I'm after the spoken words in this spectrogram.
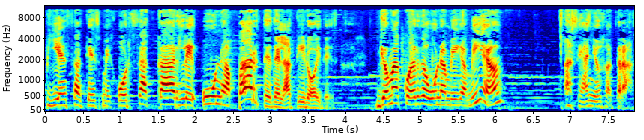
piensa que es mejor sacarle una parte de la tiroides. Yo me acuerdo una amiga mía hace años atrás,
